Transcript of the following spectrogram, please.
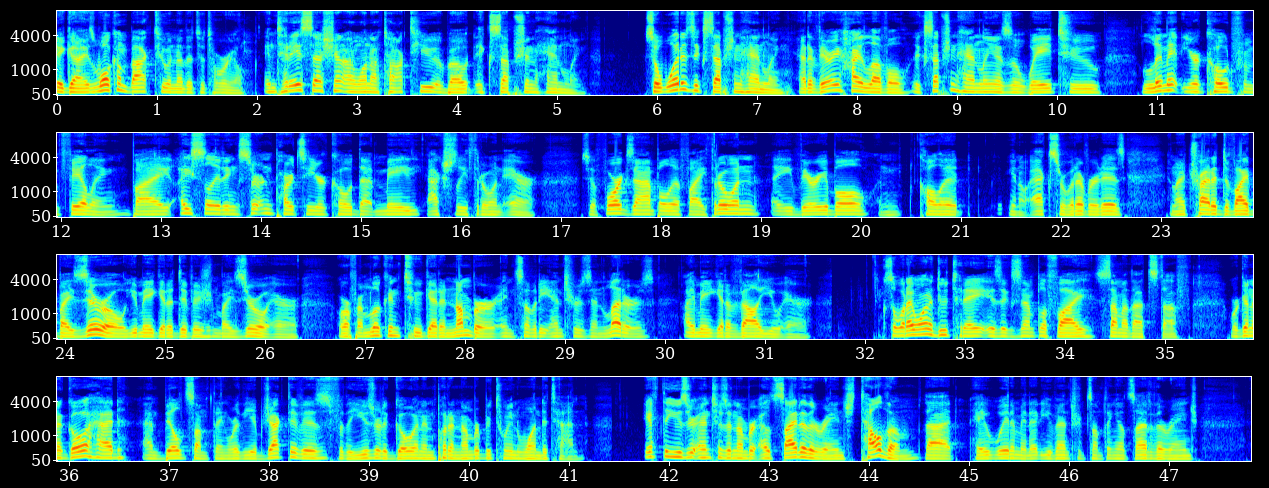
Hey guys, welcome back to another tutorial. In today's session, I want to talk to you about exception handling. So what is exception handling? At a very high level, exception handling is a way to limit your code from failing by isolating certain parts of your code that may actually throw an error. So for example, if I throw in a variable and call it, you know, x or whatever it is, and I try to divide by zero, you may get a division by zero error. Or if I'm looking to get a number and somebody enters in letters, I may get a value error. So what I want to do today is exemplify some of that stuff. We're going to go ahead and build something where the objective is for the user to go in and put a number between 1 to 10. If the user enters a number outside of the range, tell them that, hey, wait a minute, you've entered something outside of the range,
